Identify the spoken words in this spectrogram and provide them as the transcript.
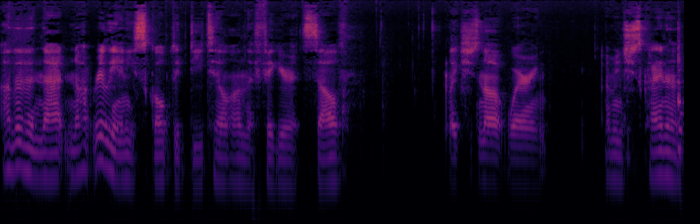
Other than that, not really any sculpted detail on the figure itself. Like she's not wearing, I mean, she's kind of,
